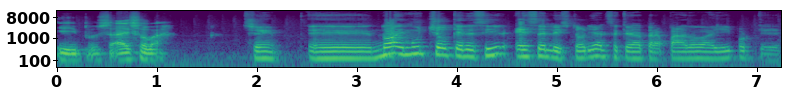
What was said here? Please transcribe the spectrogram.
Y pues a eso va. Sí. Eh, no hay mucho que decir, esa es la historia, él se queda atrapado ahí porque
